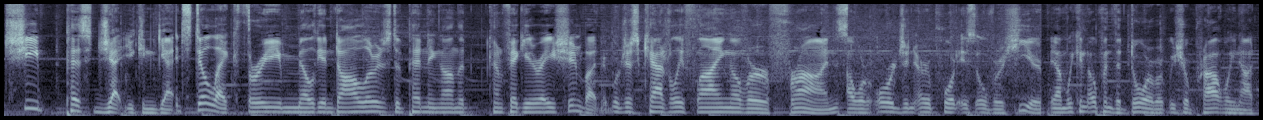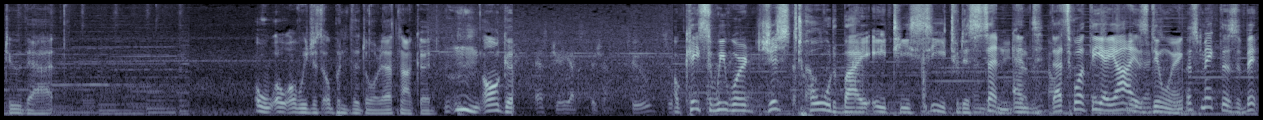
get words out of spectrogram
cheapest jet you can get. It's still like $3 million depending on the configuration, but we're just casually flying over France. Our origin airport is over here. Yeah, we can open the door, but we should probably not do that. Oh, oh, oh, we just opened the door. That's not good. All good. SJX Vision. Okay, so we were just told by ATC to descend, and that's what the AI is doing. Let's make this a bit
